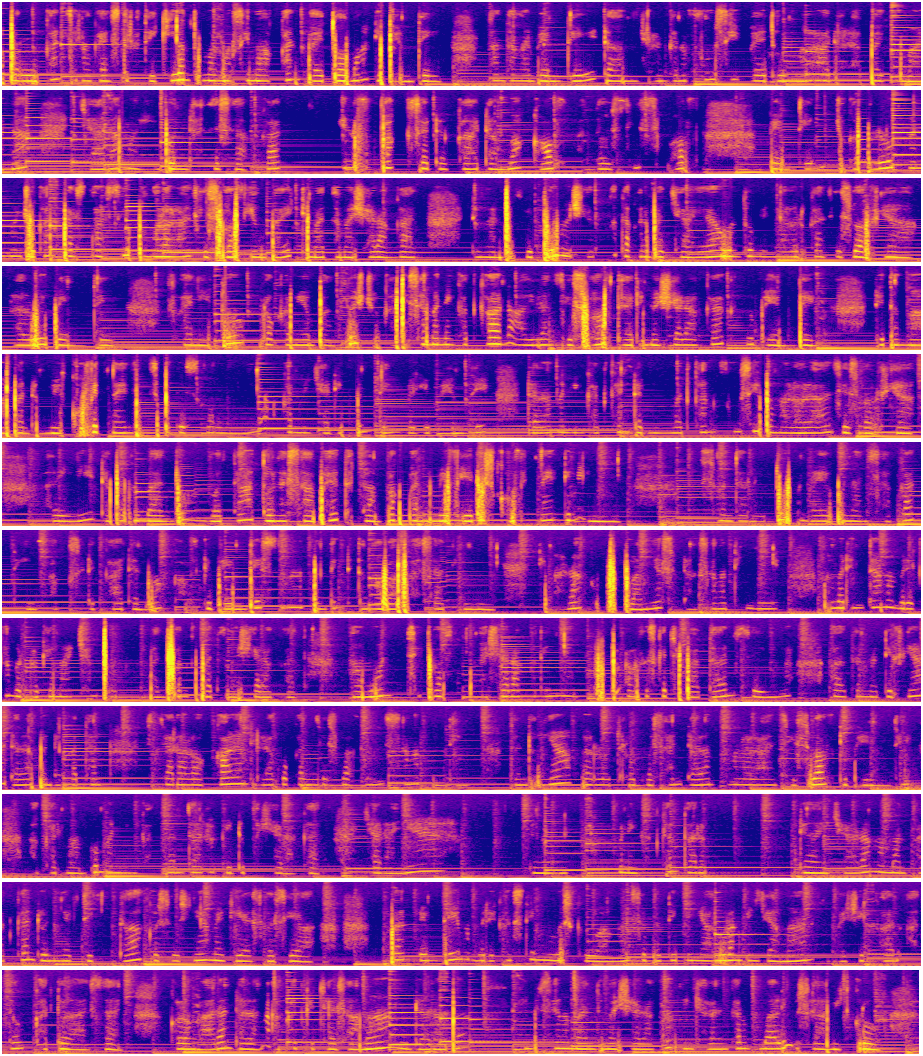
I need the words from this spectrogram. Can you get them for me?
Diperlukan serangkaian strategi untuk memaksimalkan Baitul Mal di BMT. Tantangan BMT dalam menjalankan fungsi Baitul Mal adalah bagaimana cara menghimpun dana zakat, infak, sedekah, dan wakaf atau siswaf. BMT juga perlu menunjukkan prestasi pengelolaan siswaf yang baik di mata masyarakat. Dengan begitu, masyarakat akan percaya untuk menyalurkan siswafnya melalui BMT. Selain itu, program yang bagus juga bisa meningkatkan aliran siswa dari masyarakat ke BMT. Di tengah pandemi COVID-19 seperti sekarang ini akan menjadi penting bagi BMT dalam meningkatkan dan menguatkan fungsi pengelolaan siswanya. Hal ini dapat membantu anggota atau nasabah terdampak pandemi virus COVID-19 ini. Sementara itu, pendayagunaan zakat, infak, sedekah, dan wakaf di BMT sangat penting di tengah wabah saat ini, di mana kebutuhannya sedang sangat tinggi. Pemerintah memberikan berbagai macam bantuan kepada masyarakat, namun situasi masyarakat ini butuh akses kecepatan sehingga alternatifnya adalah pendekatan secara lokal yang dilakukan siswa ini sangat penting. Tentunya perlu terobosan dalam pengelolaan siswa di BMT agar mampu meningkatkan taraf hidup masyarakat. Caranya dengan meningkatkan taraf dengan cara memanfaatkan dunia digital khususnya media sosial. Bank BMT memberikan stimulus keuangan seperti penyaluran pinjaman, kebajikan, atau kartu alasan, kelonggaran dalam akad kerjasama, mudarabah, yang bisa membantu masyarakat menjalankan kembali usaha mikro.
